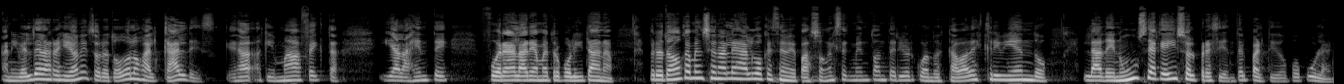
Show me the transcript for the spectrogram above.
a nivel de la región y sobre todo los alcaldes, que es a, quien más afecta, y a la gente fuera del área metropolitana. Pero tengo que mencionarles algo que se me pasó en el segmento anterior cuando estaba describiendo la denuncia que hizo el presidente del Partido Popular.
